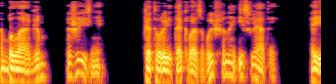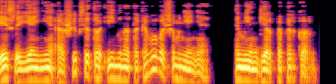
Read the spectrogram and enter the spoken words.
благам жизни, которые так возвышены и святы. Если я не ошибся, то именно таково ваше мнение, Мингер Пепперкорн.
